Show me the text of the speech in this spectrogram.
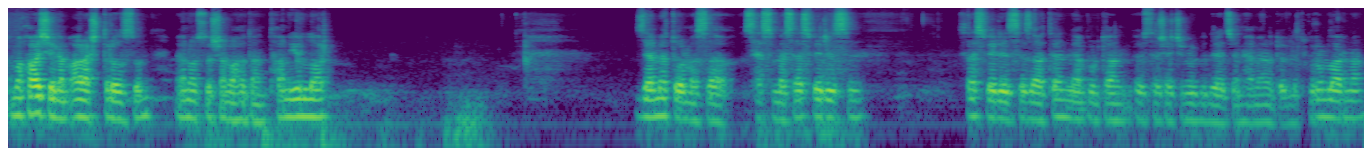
Amma xahiş edirəm araşdırılsın. Mən onsuz Şamaxıdan tanıyırlar. Zəhmət olmasa səsimə səs verilsin. Səs verilsə zaten mən buradan öz təşəkkürümü bildirəcəm həmin o dövlət qurumlarına.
